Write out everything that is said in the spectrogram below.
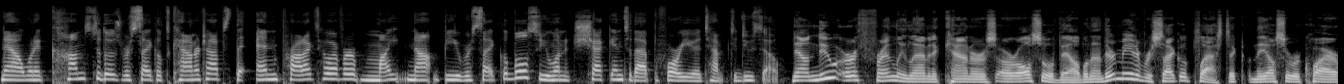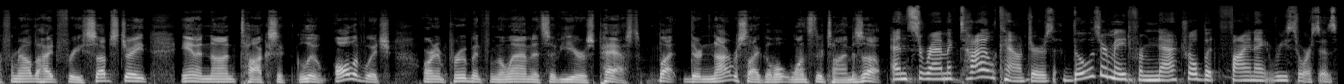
Now, when it comes to those recycled countertops, the end product, however, might not be recyclable, so you want to check into that before you attempt to do so. Now, new earth friendly laminate counters are also available. Now, they're made of recycled plastic, and they also require formaldehyde free substrate and a non toxic glue, all of which are an improvement from the laminates of years past. But they're not recyclable once their time is up. And ceramic tile counters, those are made from natural but finite resources.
